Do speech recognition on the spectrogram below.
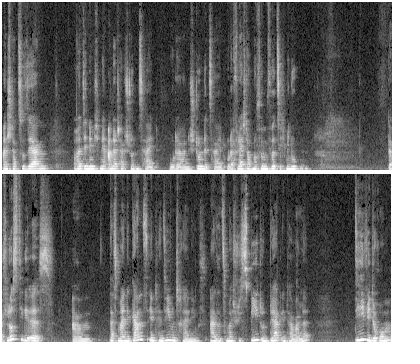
anstatt zu sagen, heute nehme ich mir anderthalb Stunden Zeit oder eine Stunde Zeit oder vielleicht auch nur 45 Minuten. Das Lustige ist, ähm, dass meine ganz intensiven Trainings, also zum Beispiel Speed- und Bergintervalle, die wiederum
